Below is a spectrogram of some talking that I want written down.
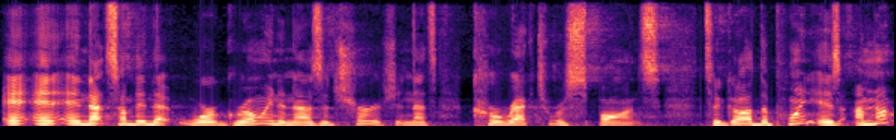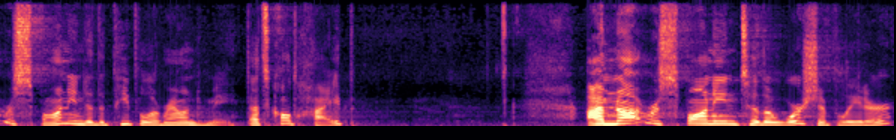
And, and, and that's something that we're growing in as a church, and that's correct response to God. The point is, I'm not responding to the people around me. That's called hype. I'm not responding to the worship leader.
